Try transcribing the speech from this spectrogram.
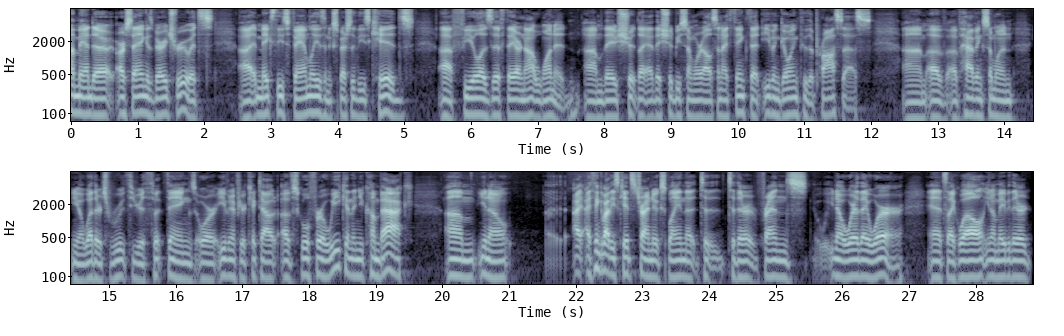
Amanda are saying is very true. It's uh, it makes these families and especially these kids uh, feel as if they are not wanted. Um, they should they should be somewhere else. And I think that even going through the process um, of of having someone you know whether it's root through your th- things or even if you're kicked out of school for a week and then you come back um, you know I, I, think about these kids trying to explain that to to their friends you know where they were. And it's like well you know maybe they're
